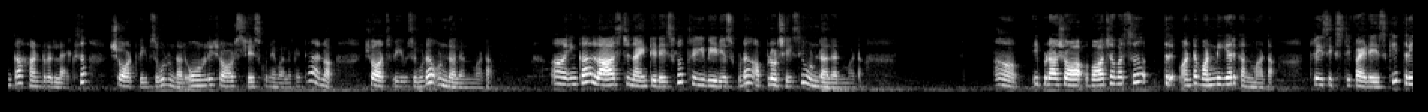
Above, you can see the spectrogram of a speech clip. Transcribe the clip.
ఇంకా హండ్రెడ్ ల్యాక్స్ షార్ట్ వీవ్స్ కూడా ఉండాలి. ఓన్లీ షార్ట్స్ చేసుకునే వాళ్ళకైతే అలా షార్ట్స్ వీవ్స్ కూడా ఉండాలన్నమాట ఇంకా లాస్ట్ నైంటీ డేస్లో త్రీ వీడియోస్ కూడా అప్లోడ్ చేసి ఉండాలన్నమాట ఇప్పుడు ఆ షా వాచ్ అవర్స్ త్రీ అంటే వన్ ఇయర్కి అనమాట త్రీ సిక్స్టీ ఫైవ్ డేస్కి త్రీ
